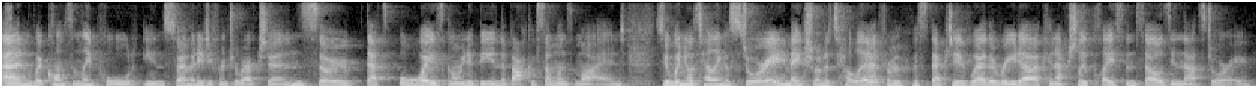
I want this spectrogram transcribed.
And we're constantly pulled in so many different directions. So that's always going to be in the back of someone's mind. So when you're telling a story, make sure to tell it from a perspective where the reader can actually place themselves in that story.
